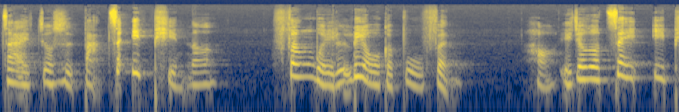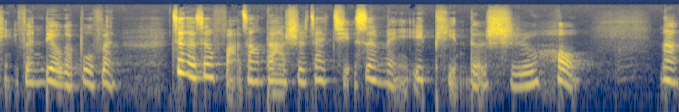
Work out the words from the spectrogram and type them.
再就是把这一品呢分为六个部分。好，也就是说这一品分六个部分，这个是法藏大师在解释每一品的时候，那。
